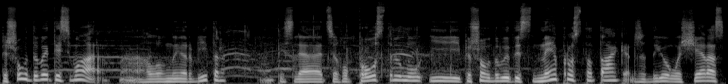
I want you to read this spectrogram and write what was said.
пішов дивитись вар, е, головний арбітр після цього прострілу, і пішов дивитись не просто так, адже дивимо ще раз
